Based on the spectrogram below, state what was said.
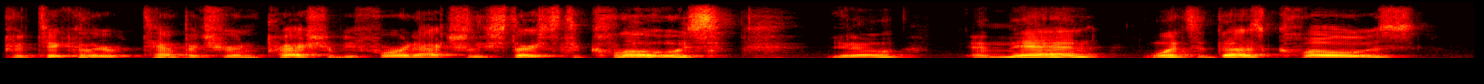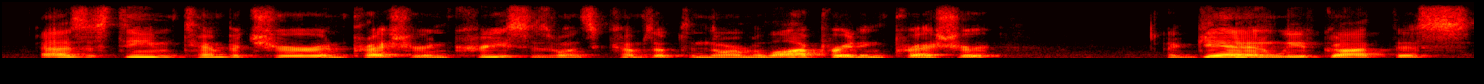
particular temperature and pressure before it actually starts to close, you know. And then once it does close, as the steam temperature and pressure increases, once it comes up to normal operating pressure, again, we've got this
